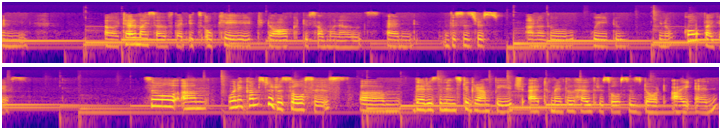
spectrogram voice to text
and uh, tell myself that it's okay to talk to someone else and this is just another way to, you know, cope, I guess. So um, when it comes to resources, um, there is an Instagram page at mentalhealthresources.in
